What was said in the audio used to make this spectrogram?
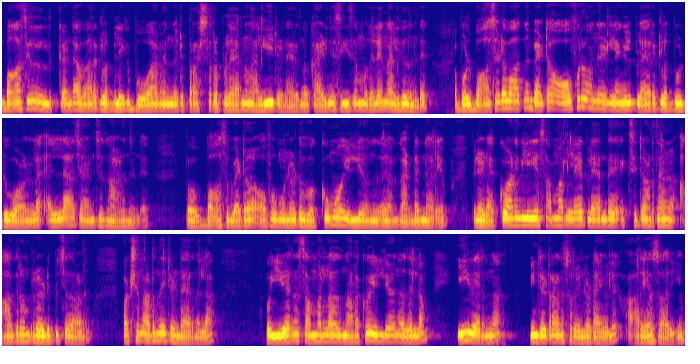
ബാസിൽ നിൽക്കേണ്ട വേറെ ക്ലബ്ബിലേക്ക് പോകാമെന്നൊരു പ്രഷർ പ്ലെയറിന് നൽകിയിട്ടുണ്ടായിരുന്നു. കഴിഞ്ഞ സീസൺ മുതലേ നൽകുന്നുണ്ട്. അപ്പോൾ ബാസയുടെ ഭാഗത്ത് നിന്ന് ബെറ്റർ ഓഫർ വന്നിട്ടില്ലെങ്കിൽ പ്ലെയർ ക്ലബ്ബ് വിട്ട് പോകാനുള്ള എല്ലാ ചാൻസും കാണുന്നുണ്ട്. ഇപ്പോൾ ബാസ് ബെറ്റർ ഓഫർ മുന്നോട്ട് വെക്കുമോ ഇല്ലയോ എന്ന് ഞാൻ കണ്ടന്നെ അറിയാം. പിന്നെ ഡെക്കോ ആണെങ്കിൽ ഈ സമ്മറിലെ പ്ലെയറിന്റെ എക്സിറ്റ് നടത്താൻ ആഗ്രഹം പ്രകടിപ്പിച്ചതാണ്. പക്ഷെ നടന്നിട്ടുണ്ടായിരുന്നില്ല. അപ്പോൾ ഈ വരുന്ന സമ്മറിൽ അത് നടക്കുകയോ ഇല്ലയോ എന്നതെല്ലാം ഈ വരുന്ന വിന്റർ വിൻഡോ ടൈമിൽ അറിയാൻ സാധിക്കും.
